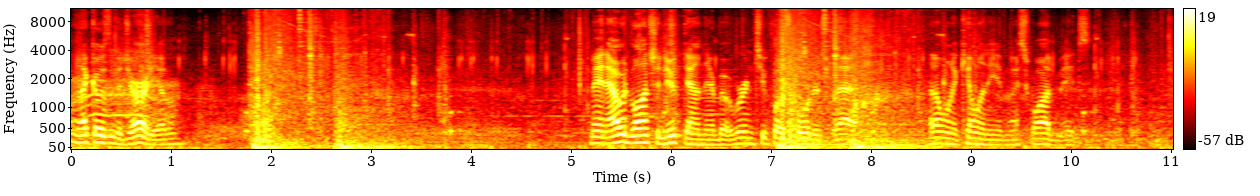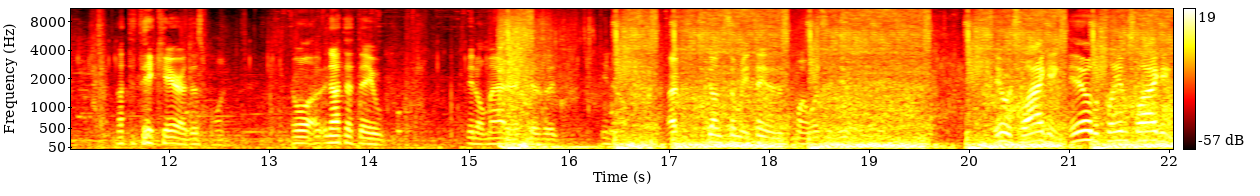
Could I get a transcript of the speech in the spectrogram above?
Well, that goes the majority of them. Man, I would launch a nuke down there, but we're in too close quarters for that. I don't want to kill any of my squad mates. Not that they care at this point. Well, not that they... It'll matter, because it... You know, I've done so many things at this point. What's it do? Ew, it's lagging. Ew, the flame's lagging.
